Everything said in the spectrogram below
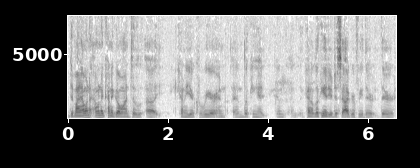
Divine, I want to I want to kind of go on to uh, kind of your career and, and looking at and, kind of looking at your discography. There there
